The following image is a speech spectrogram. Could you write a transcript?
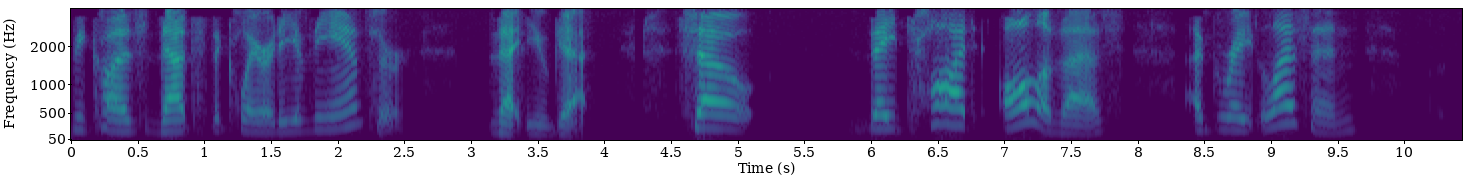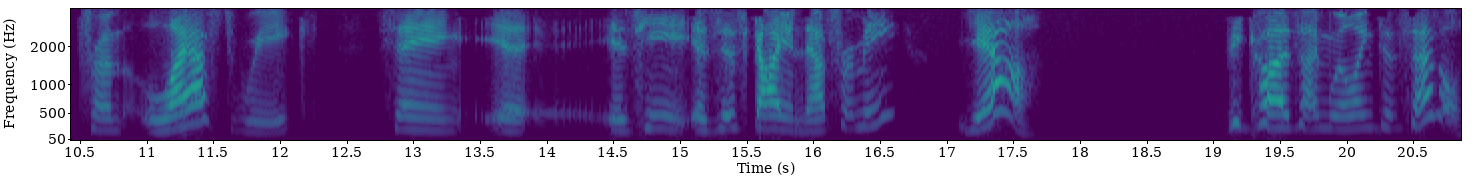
because that's the clarity of the answer that you get. So they taught all of us a great lesson from last week saying is he is this guy enough for me? Yeah. Because I'm willing to settle.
